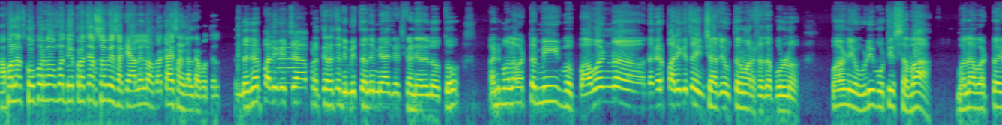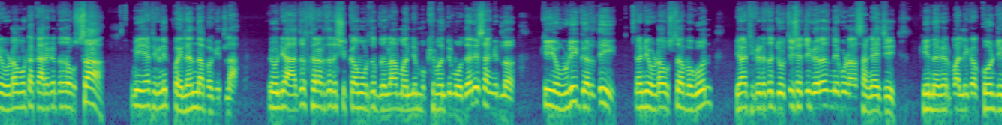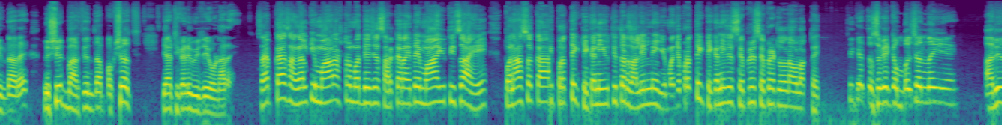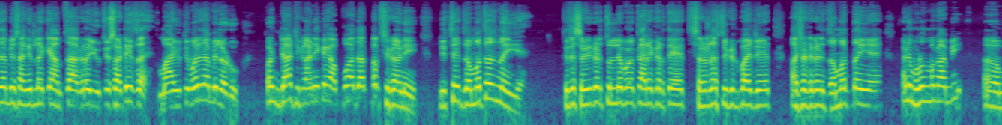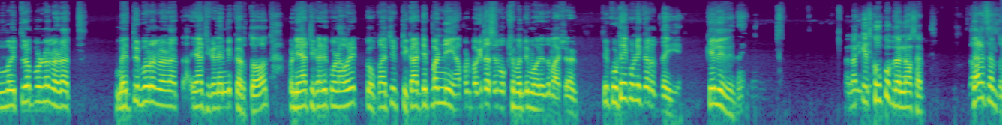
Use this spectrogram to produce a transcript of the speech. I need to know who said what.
Speaker 1: आपण आज कोपरगावमध्ये प्रचार सभेसाठी आलेला होता. काय सांगाल त्याबद्दल?
Speaker 2: नगरपालिकेच्या प्रचाराच्या निमित्ताने मी आज या ठिकाणी आलेलो होतो. आणि मला वाटतं मी बावन्न नगरपालिकेचा इन्चार्ज आहे उत्तर महाराष्ट्राचा पूर्ण. पण एवढी मोठी सभा मला वाटतं एवढा मोठा कार्यकर्त्याचा उत्साह मी या ठिकाणी पहिल्यांदा बघितला. म्हणजे आजच खऱ्या अर्थाने शिक्कामोर्तब झाला. मान्य मुख्यमंत्री मोदयांनी सांगितलं की एवढी गर्दी आणि एवढा उत्साह बघून या ठिकाणी ज्योतिषाची गरज नाही कोणाला सांगायची. की नगरपालिका कोण जिंकणार आहे? निश्चित भारतीय जनता पक्षच या ठिकाणी विजयी होणार आहे.
Speaker 1: साहेब काय सांगाल की महाराष्ट्रामध्ये जे सरकार आहे ते महायुतीचं आहे पण असं का प्रत्येक ठिकाणी युती तर झालेली नाहीये? म्हणजे प्रत्येक ठिकाणी जे सेपरेट सेपरेट लढावं लागतंय.
Speaker 2: ठीक आहे तसं काही कंपल्शन नाही आहे आधीच आम्ही सांगितलं की आमचा आग्रह युतीसाठीच आहे. महायुतीमध्येच आम्ही लढू. पण ज्या ठिकाणी काही अपवादात्मक ठिकाणी जिथे जमतच नाहीये तिथे सगळीकडे तुल्यबळ कार्यकर्ते आहेत सगळ्यांनाच तिकीट पाहिजेत अशा ठिकाणी जमत नाहीये. आणि म्हणून मग आम्ही मैत्रीपूर्ण लढत मैत्रीपूर्ण लढत या ठिकाणी आम्ही करतो. आहोत पण या ठिकाणी कोणावर एक टोकाची टीका टिप्पणी आपण बघितलं असेल मुख्यमंत्री मोर्याचं भाषण. ते कुठे कोणी करत नाहीये. केलेले नाही.
Speaker 1: नक्कीच खूप खूप धन्यवाद साहेब.
Speaker 2: झालं चालतं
